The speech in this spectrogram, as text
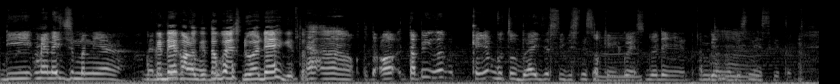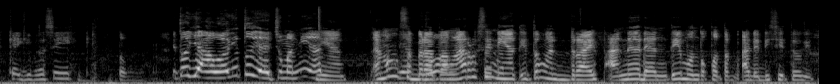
di manajemennya oke deh kalau gitu gue S2 deh gitu Ya, eh, itu. Oh, tapi gue kayaknya butuh belajar sih bisnis. Oke, gue S2 deh ambil bisnis gitu. Kayak gimana sih gitu. Itu ya awalnya tuh ya cuma niat. niat emang Niat seberapa doang. ngaruh sih niat itu ngedrive Ane dan tim untuk tetap ada di situ gitu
